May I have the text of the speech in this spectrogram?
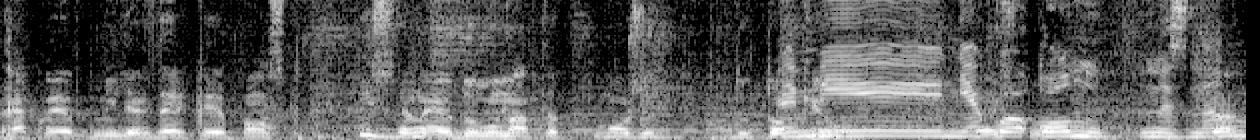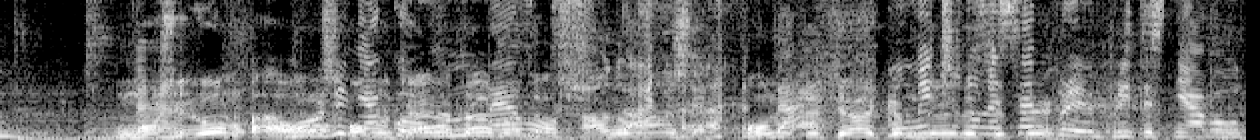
някоя милиардерка японска. И за нея до луната. Може до Токио. Еми, някоя Нещо. Оно, не знам. Може и Оно. А, Оно, Може Оно някоя тя е на Оно, не е лошо. Оно може. Оното тя е към Момичето не се 90-те. при- притеснява от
